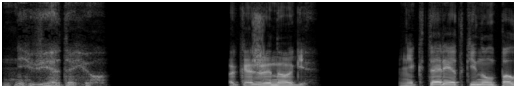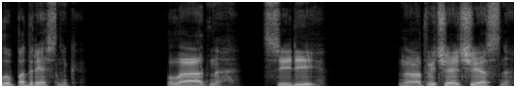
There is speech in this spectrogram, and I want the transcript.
не ведаю». «Покажи ноги». Нектарий откинул полу подрясника. «Ладно, Сиди. Но отвечай честно.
